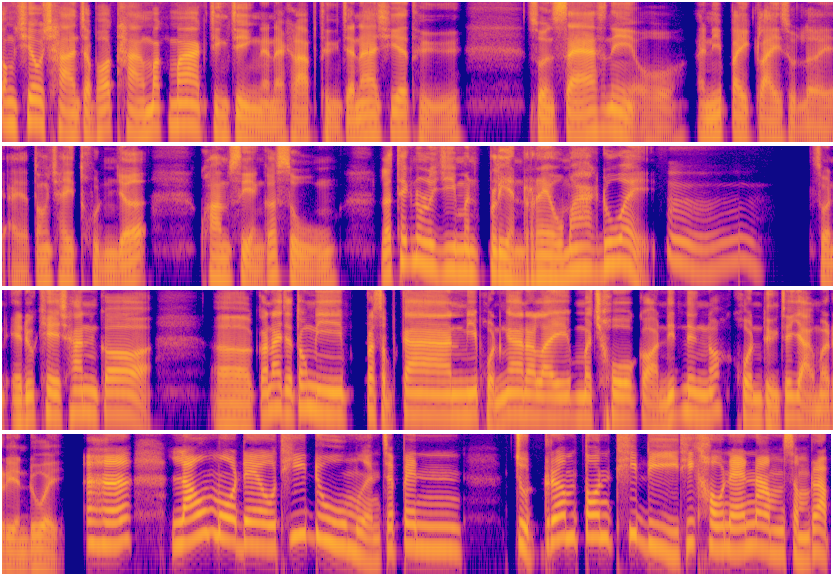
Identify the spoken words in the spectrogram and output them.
ต้องเชี่ยวชาญเฉพาะทางมาก ๆ จริงๆเนี่ยนะครับ ถึงจะน่าเชื่อถือ ส่วน SaaS นี่โอ้โหอันนี้ไปไกลสุดเลย อาจจะต้องใช้ทุนเยอะ ความเสี่ยงก็สูง แล้วเทคโนโลยีมันเปลี่ยนเร็วมากด้วยอืมส่วน education ก็เอ่อก็น่าจะต้องมีประสบการณ์มีผลงานอะไรมาโชว์ก่อนนิดนึงเนาะคนถึงจะอยากมาเรียนด้วยอะฮะแล้วโมเดลที่ดูเหมือนจะเป็น จุดเริ่มต้นที่ดีที่เขาแนะนำสำหรับ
